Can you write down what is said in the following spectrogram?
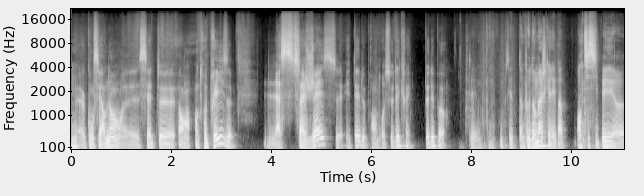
mmh. euh, concernant euh, cette entreprise la sagesse était de prendre ce décret de départ. C'est un peu dommage qu'elle n'ait pas anticipé euh,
